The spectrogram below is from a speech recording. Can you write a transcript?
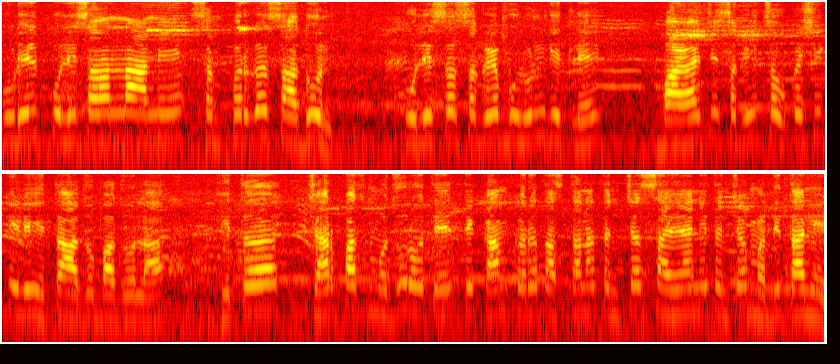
पुढील पोलिसांना आम्ही संपर्क साधून पोलीस सगळे बोलून घेतले. बाळाची सगळी चौकशी केली इथं आजूबाजूला. इथं चार पाच मजूर होते. ते काम करत असताना त्यांच्या साह्याने त्यांच्या मदताने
